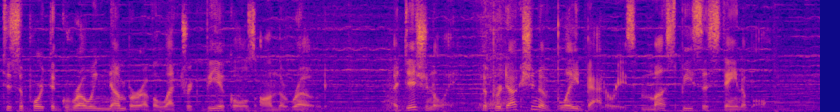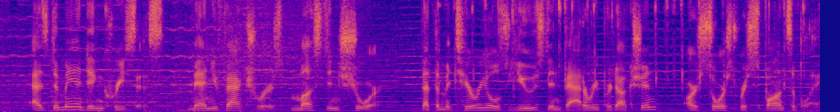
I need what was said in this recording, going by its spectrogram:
to support the growing number of electric vehicles on the road. Additionally, the production of blade batteries must be sustainable. As demand increases, manufacturers must ensure that the materials used in battery production are sourced responsibly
